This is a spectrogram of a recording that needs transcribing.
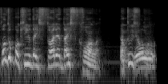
Conta um pouquinho da história da escola, da tua escola. Eu,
